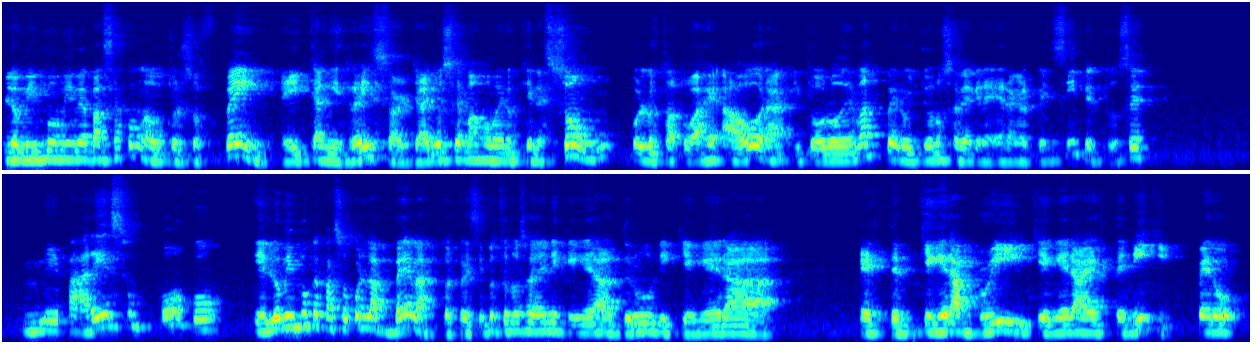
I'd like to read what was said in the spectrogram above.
Lo mismo a mí me pasa con Authors of Pain, Aiken y Razor. Ya yo sé más o menos quiénes son por los tatuajes ahora y todo lo demás, pero yo no sabía quiénes eran al principio. Entonces, me parece un poco. Y es lo mismo que pasó con las velas. Al principio tú no sabías ni quién era Drew, ni quién era, este, quién era Brie, quién era este Nicky. Pero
